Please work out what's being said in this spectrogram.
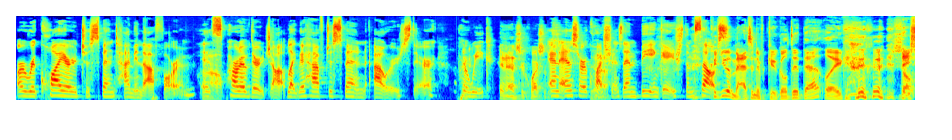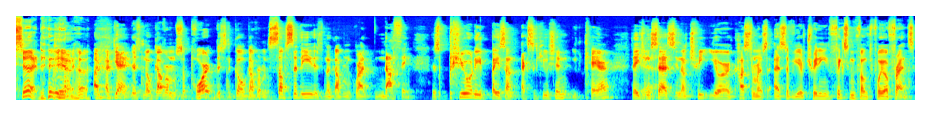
are required to spend time in that forum. It's part of their job. Like they have to spend hours there per week And answer questions. and answer questions and be engaged themselves. Could you imagine if Google did that? Like, they should. You know? Again, there's no government support. There's no government subsidy. There's no government grant. Nothing. It's purely based on execution. You care. The agent says, you know, treat your customers as if you're treating fixing phones for your friends.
